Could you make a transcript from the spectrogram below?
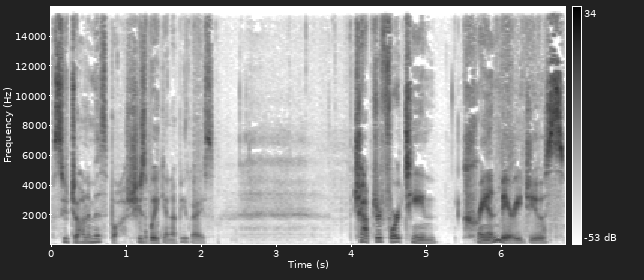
Pseudonymous Bosch. She's waking up, you guys. Chapter 14 Cranberry Juice.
